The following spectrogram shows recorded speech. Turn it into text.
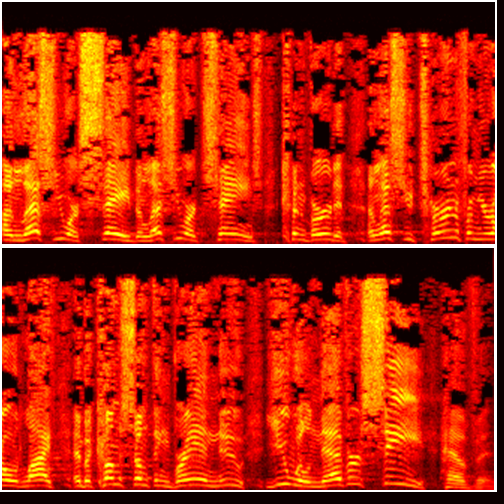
unless you are saved, unless you are changed, converted, unless you turn from your old life and become something brand new, you will never see heaven.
